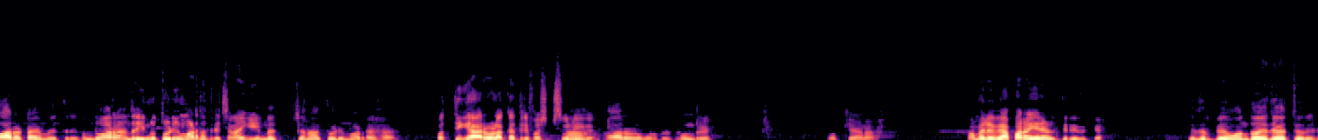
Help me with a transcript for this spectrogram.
ವಾರ ಟೈಮ್ ಐತ್ರಿ ಒಂದು ವಾರ ಅಂದ್ರೆ ಇನ್ನೂ ತೊಡಿ ಮಾಡ್ತೈತ್ರಿ ಚೆನ್ನಾಗಿ. ಇನ್ನೂ ಚೆನ್ನಾಗಿ ತೊಡಿ ಮಾಡ್ತೈತಿ ಹೊತ್ತಿಗೆ ಆರು ಏಳು ಆಕತ್ರಿ ಫಸ್ಟ್ ಸೂಲಿಗೆ. ಆರು ಏಳು ಬರ್ತೈತೆ. ಹ್ಞೂ ರೀ. ಓಕೆ ಅಣ್ಣ. ಆಮೇಲೆ ವ್ಯಾಪಾರ ಏನು ಹೇಳ್ತೀರಿ ಇದಕ್ಕೆ? ಇದಕ್ಕೆ ಒಂದು ಐದು ಹೇಳ್ತೀವಿ ರೀ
